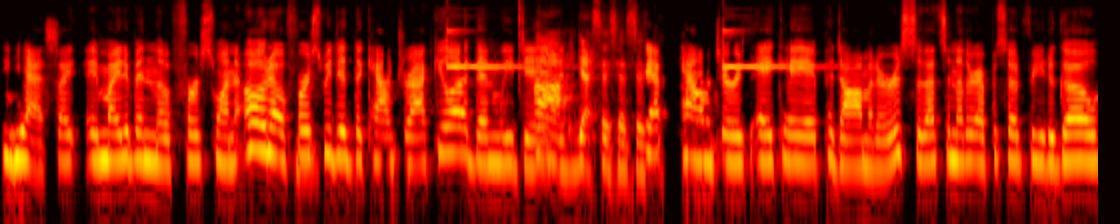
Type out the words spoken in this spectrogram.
yes, I, it might have been the first one. Oh no, first we did the Count Dracula, then we did Ah, yes, yes, yes, yes. step counters, aka pedometers. So that's another episode for you to go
